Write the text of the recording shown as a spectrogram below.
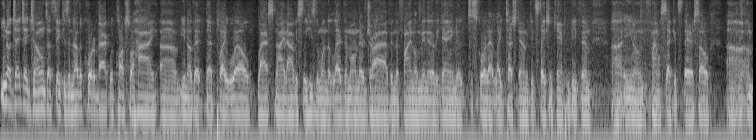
you know, J.J. Jones, I think, is another quarterback with Clarksville High, um, you know, that, that played well last night. Obviously, he's the one that led them on their drive in the final minute of the game to, to score that late touchdown against Station Camp and beat them, uh, you know, in the final seconds there. So uh, I'm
